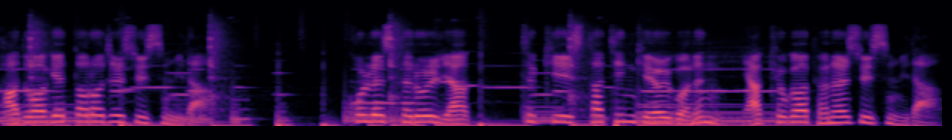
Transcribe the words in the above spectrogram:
과도하게 떨어질 수 있습니다. 콜레스테롤 약, 특히 스타틴 계열과는 약효가 변할 수 있습니다.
